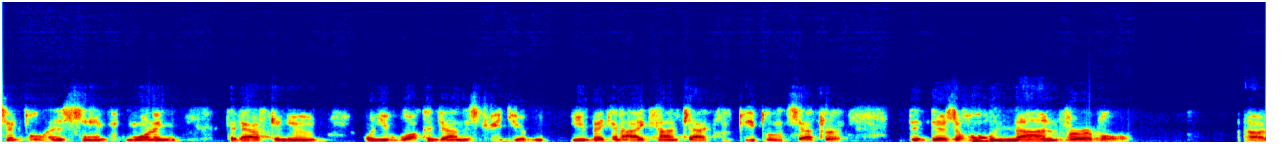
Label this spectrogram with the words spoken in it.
simple as saying good morning, good afternoon. When you're walking down the street, you're you're making eye contact with people, etc. There's a whole nonverbal uh,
